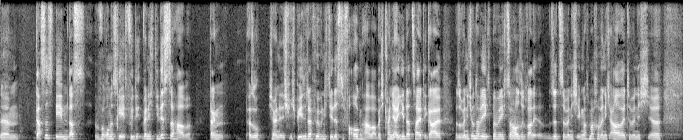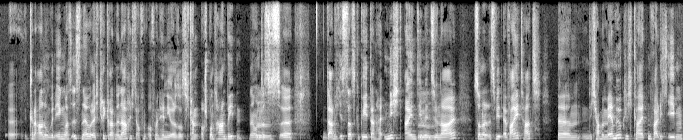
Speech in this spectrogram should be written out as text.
ähm, das ist eben das, worum es geht. Die, wenn ich die Liste habe, dann, also ich meine, ich, ich bete dafür, wenn ich die Liste vor Augen habe, aber ich kann ja Mhm. jederzeit, egal, also wenn ich unterwegs bin, wenn ich zu Mhm. Hause gerade äh, sitze, wenn ich irgendwas mache, wenn ich arbeite, wenn ich, äh, äh, keine Ahnung, wenn irgendwas ist, ne, oder ich kriege gerade eine Nachricht auf, auf mein Handy oder so, ich kann auch spontan beten, ne, und Mhm. das ist, äh, dadurch ist das Gebet dann halt nicht eindimensional, sondern es wird erweitert. Ähm, ich habe mehr Möglichkeiten, weil ich eben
